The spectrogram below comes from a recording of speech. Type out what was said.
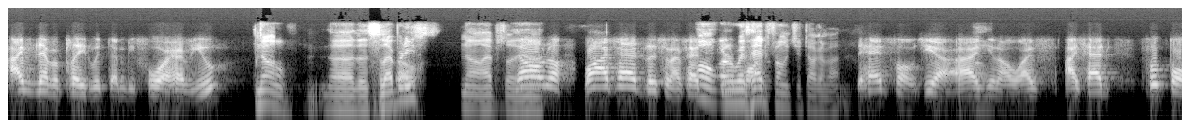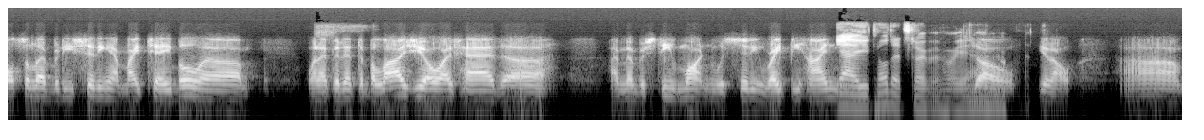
I've never played with them before. Have you? No, uh, the celebrities. No, no absolutely. No, not. no. Well, I've had. Listen, I've had. Oh, or with headphones, you're talking about. The headphones, yeah. I, oh. you know, I've I've had football celebrities sitting at my table. Uh, when I've been at the Bellagio, I've had. Uh, I remember Steve Martin was sitting right behind me. Yeah, you told that story before. Yeah. So you know, um,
